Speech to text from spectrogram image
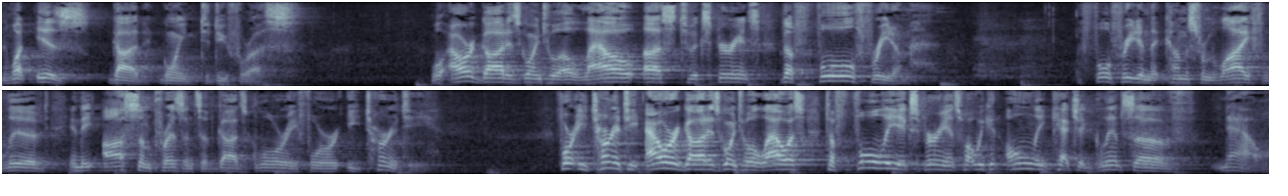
And what is God going to do for us? Well, our God is going to allow us to experience the full freedom the full freedom that comes from life lived in the awesome presence of God's glory for eternity. For eternity, our God is going to allow us to fully experience what we can only catch a glimpse of now.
